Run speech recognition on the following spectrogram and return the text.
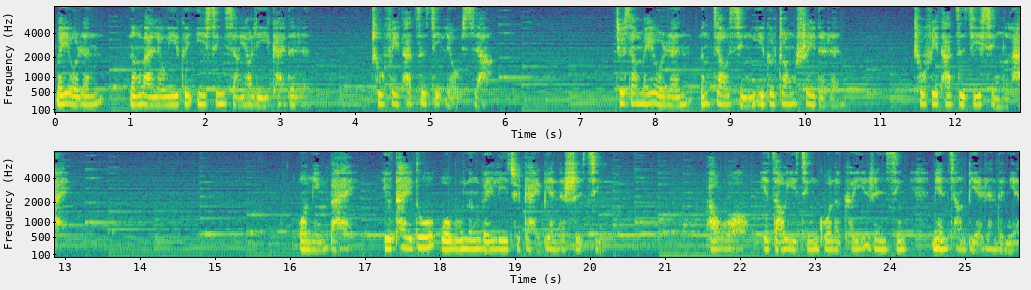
没有人能挽留一个一心想要离开的人，除非他自己留下。就像没有人能叫醒一个装睡的人，除非他自己醒来。我明白，有太多我无能为力去改变的事情。而我也早已经过了可以任性勉强别人的年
